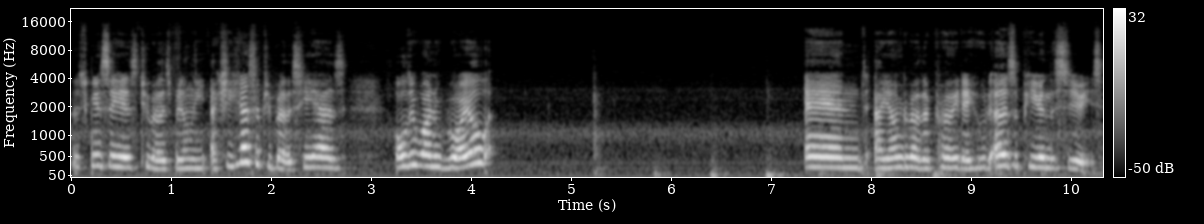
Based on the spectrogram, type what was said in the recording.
I was going to say he has two brothers, but only, actually, he does have two brothers. He has older one, Royal, and a younger brother, Day, who does appear in the series.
